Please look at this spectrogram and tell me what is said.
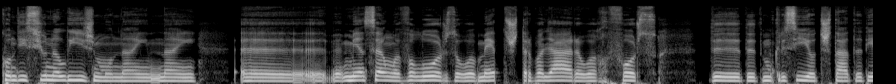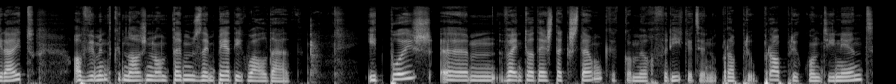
condicionalismo nem, nem uh, menção a valores ou a métodos de trabalhar ou a reforço de, de democracia ou de Estado de Direito, obviamente que nós não estamos em pé de igualdade. E depois um, vem toda esta questão, que como eu referi, quer dizer, no próprio, próprio continente,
